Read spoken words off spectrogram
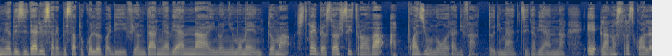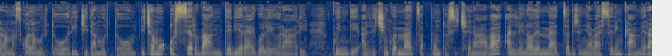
Il mio desiderio sarebbe stato quello poi di fiondarmi a Vienna in ogni momento, ma Strebersdorf si trova a quasi un'ora di fatto. Botto di mezzi da Vienna e la nostra scuola era una scuola molto rigida, molto diciamo osservante di regole e orari. Quindi alle 5 e mezza appunto si cenava, alle 9 e mezza bisognava essere in camera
